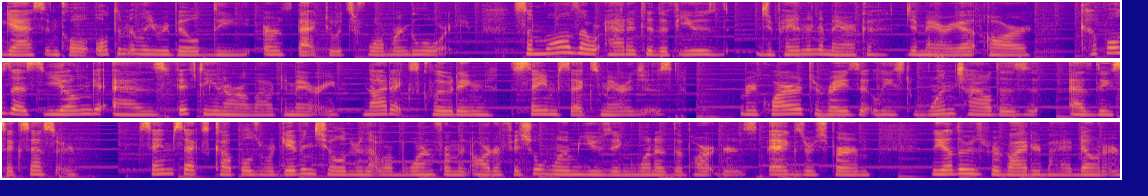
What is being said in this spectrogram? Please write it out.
gas, and coal, ultimately rebuild the earth back to its former glory. Some laws that were added to the fused Japan and America, Jamaria, are Couples as young as 15 are allowed to marry, not excluding same sex marriages, required to raise at least one child as, as the successor. Same sex couples were given children that were born from an artificial womb using one of the partner's eggs or sperm, the other is provided by a donor.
